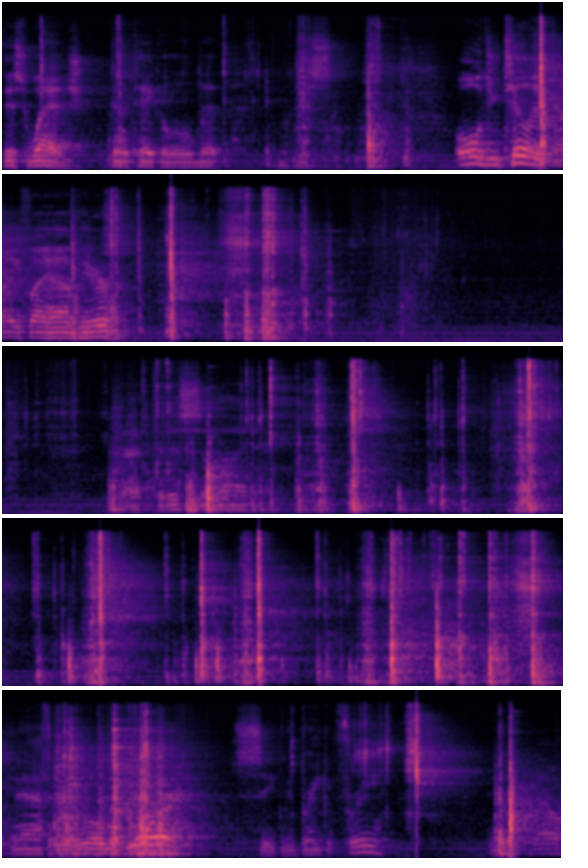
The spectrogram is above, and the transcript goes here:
this wedge. Gonna take a little bit of this old utility knife I have here. Back to this side. After a little bit more. Let's see, can we break it free? There we go.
